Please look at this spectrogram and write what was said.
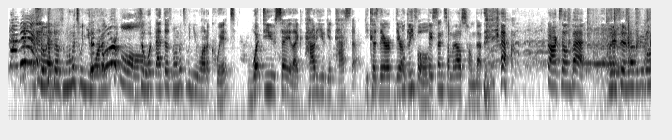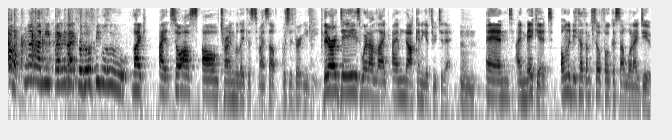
that's not it. So at those moments when you want to, so what, at those moments when you want to quit, what do you say? Like, how do you get past that? Because there are there are Well, they- people. they send someone else home that week Knock some back. They send other people home. no i mean I mean, like for those people who like I so I'll I'll try and relate this to myself, which is very easy. There are days when I'm like I'm not going to get through today, mm-hmm. and I make it only because I'm so focused on what I do.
